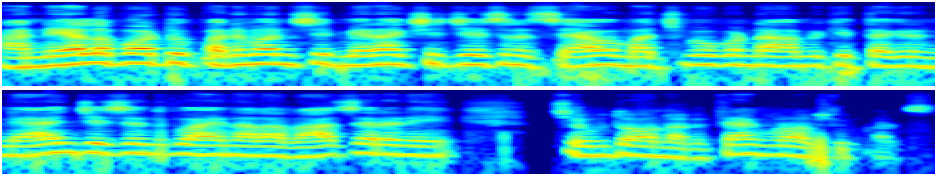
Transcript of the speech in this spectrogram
ఆ నేళ్ళ పాటు పని మనిషి మీనాక్షి చేసిన సేవ మర్చిపోకుండా ఆమెకి తగిన న్యాయం చేసేందుకు ఆయన అలా రాశారని చెబుతూ ఉన్నారు. థ్యాంక్ ఫర్ వాచింగ్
